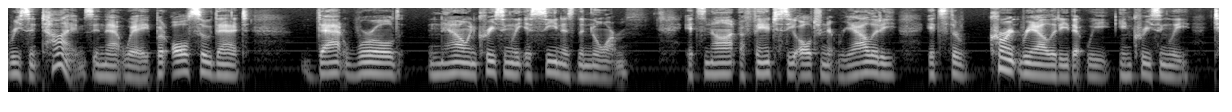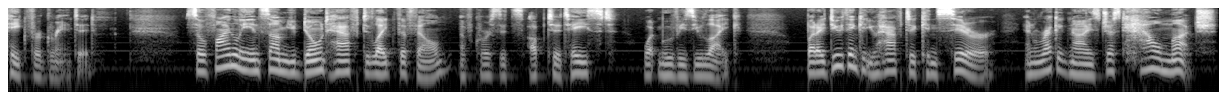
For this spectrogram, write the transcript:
recent times in that way, but also that that world now increasingly is seen as the norm. It's not a fantasy alternate reality, it's the current reality that we increasingly take for granted. So, finally, in sum, you don't have to like the film. Of course, it's up to taste what movies you like. But I do think you have to consider and recognize just how much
